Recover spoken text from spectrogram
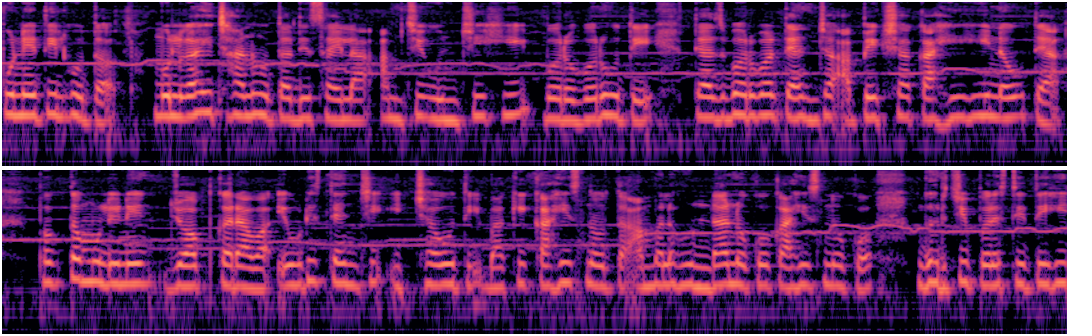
पुण्यातील होतं. मुलगाही छान होता दिसायला. आमची उंचीही बरोबर होती. त्याचबरोबर त्यांच्या अपेक्षा काहीही नव्हत्या. फक्त मुलीने जॉब करावा एवढीच त्यांची इच्छा होती. बाकी काहीच नव्हतं. आम्हाला हुंडा नको काहीच नको. घरची परिस्थितीही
